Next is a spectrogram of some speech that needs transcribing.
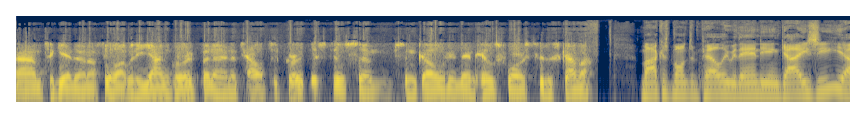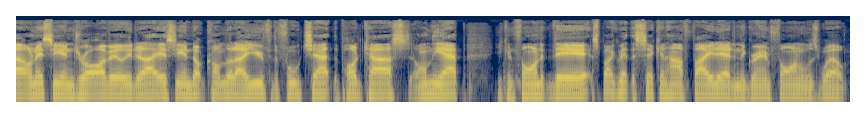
um, together. And I feel like with a young group and a, and a talented group, there's still some some gold in them hills for us to discover. Marcus Bontempelli with Andy and Gazy uh, on SEN Drive earlier today, sen.com.au for the full chat, the podcast on the app. You can find it there. Spoke about the second half fade out in the grand final as well.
